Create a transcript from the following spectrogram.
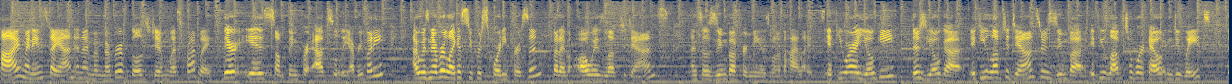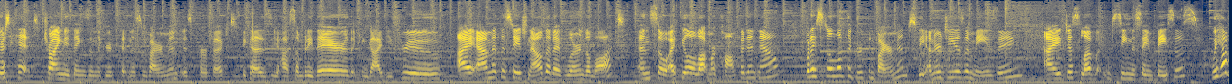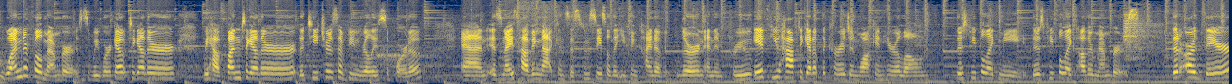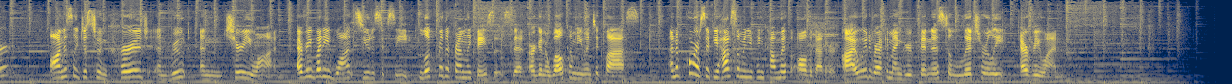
Hi, my name's Diane and I'm a member of Gold's Gym West Broadway. There is something for absolutely everybody. I was never like a super sporty person, but I've always loved to dance. And so Zumba for me is one of the highlights. If you are a yogi, there's yoga. If you love to dance, there's Zumba. If you love to work out and do weights, there's HIIT. Trying new things in the group fitness environment is perfect because you have somebody there that can guide you through. I am at the stage now that I've learned a lot, and so I feel a lot more confident now, but I still love the group environment. The energy is amazing. I just love seeing the same faces. We have wonderful members. We work out together, we have fun together. The teachers have been really supportive. And it's nice having that consistency so that you can kind of learn and improve. If you have to get up the courage and walk in here alone, there's people like me, there's people like other members that are there honestly just to encourage and root and cheer you on. Everybody wants you to succeed. Look for the friendly faces that are gonna welcome you into class. And of course, if you have someone you can come with, all the better. I would recommend group fitness to literally everyone.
